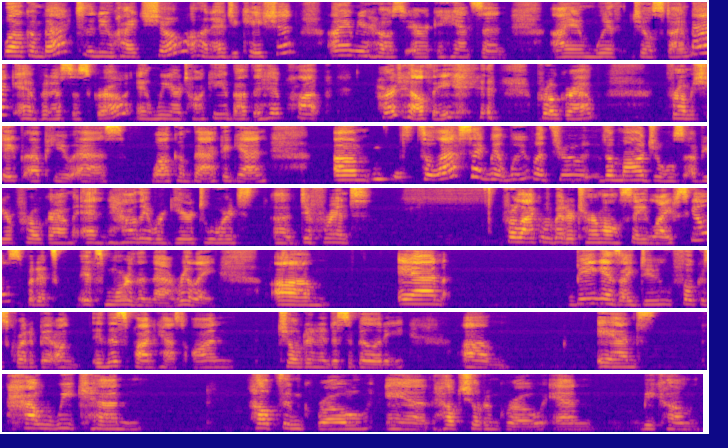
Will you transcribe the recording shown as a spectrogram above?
Welcome back to the New Heights Show on education. I am your host, Erika Hanson. I am with Jyl Steinback and Vanessa Scrow, and we are talking about the Hip Hop Heart Healthy program from Shape Up US. Welcome back again. Um, so last segment we went through the modules of your program and how they were geared towards uh, different, for lack of a better term, I'll say life skills, but it's it's more than that really. Um, and being as I do focus quite a bit on in this podcast on children and disability, um, and how we can help them grow and help children grow and become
